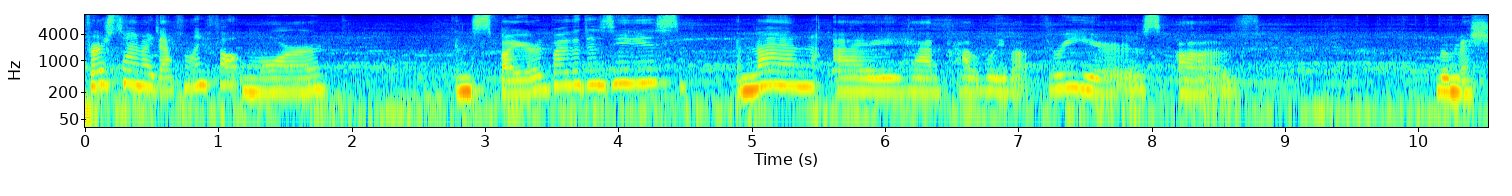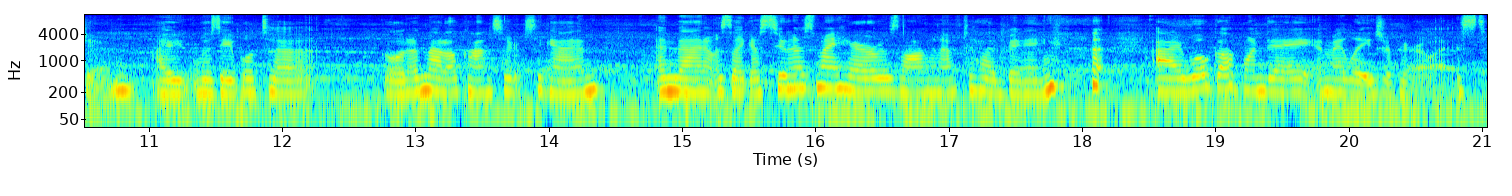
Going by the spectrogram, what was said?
First time, I definitely felt more inspired by the disease. And then I had probably about three years of remission. I was able to go to metal concerts again. And then it was like as soon as my hair was long enough to headbang, I woke up one day and my legs were paralyzed.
